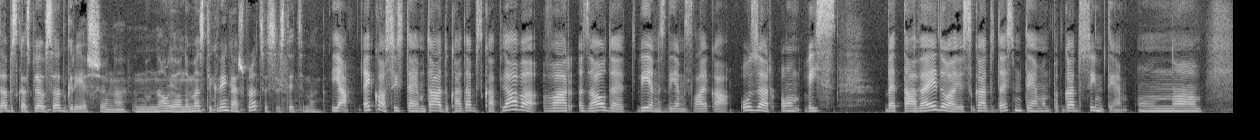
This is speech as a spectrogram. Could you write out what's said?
dabiskās pļavas atgriešana nu, nav jau nemaz tik vienkāršs process, visticamāk. Jā, ekosistēmu tādu kā dabiskā pļava var zaudēt vienas dienas laikā uzar un viss, bet tā veidojas gadu desmitiem un pat gadu simtiem. Un, uh,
